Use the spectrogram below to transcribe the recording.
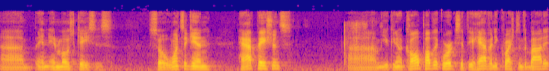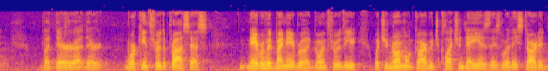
um, in, in most cases. So once again, have patience. Um, you can call Public Works if you have any questions about it, but they're, uh, they're working through the process, neighborhood by neighborhood, going through the, what your normal garbage collection day is, is where they started,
